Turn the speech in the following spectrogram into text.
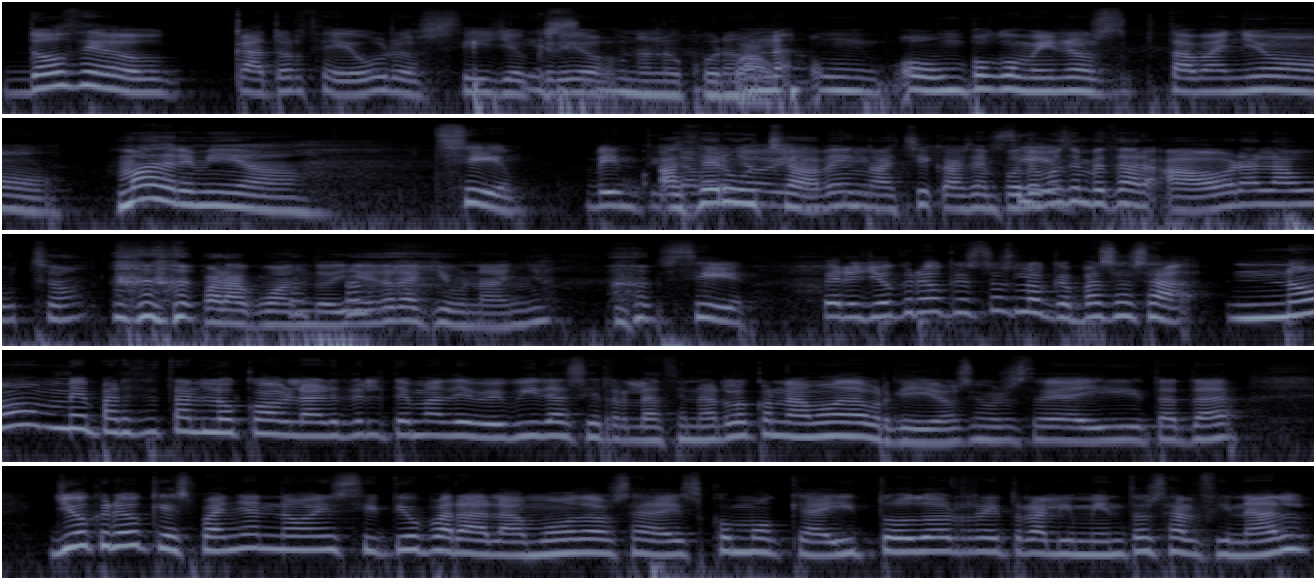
12 o 14 euros, sí, yo Es creo. una locura. Guau. Una- un- o un poco menos, tamaño... Madre mía. Sí, 20. Hacer hucha, 20. venga, chicas. Sí. Podemos empezar ahora la hucha para cuando llegue de aquí un año. Sí, pero yo creo que esto es lo que pasa. O sea, no me parece tan loco hablar del tema de bebidas y relacionarlo con la moda, porque yo siempre estoy ahí, tata. Yo creo que España no es sitio para la moda. O sea, es como que ahí todos retroalimentos al final.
